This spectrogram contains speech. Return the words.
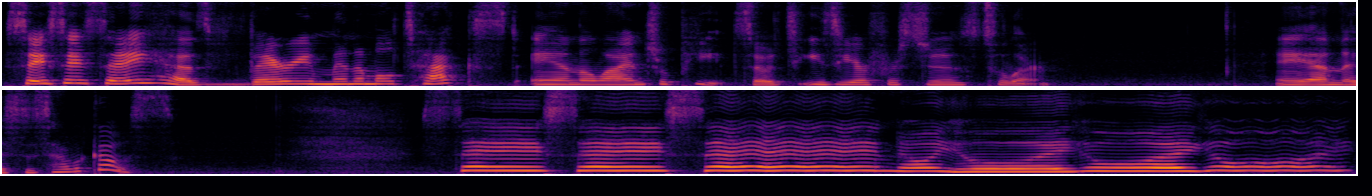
Say Say Say has very minimal text and the lines repeat, so it's easier for students to learn. And this is how it goes. Say, say, say, no yoy, yoy, yoy.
